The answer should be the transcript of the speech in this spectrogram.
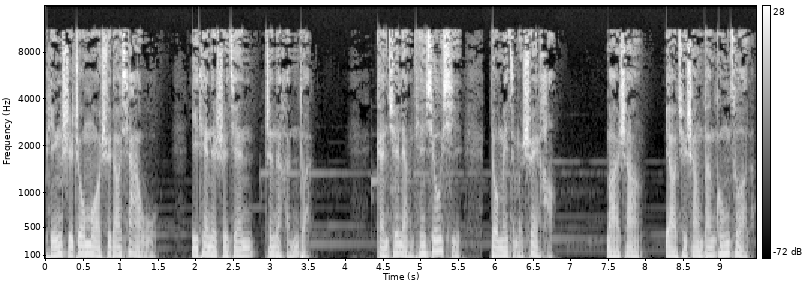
平时周末睡到下午，一天的时间真的很短，感觉两天休息都没怎么睡好，马上要去上班工作了。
